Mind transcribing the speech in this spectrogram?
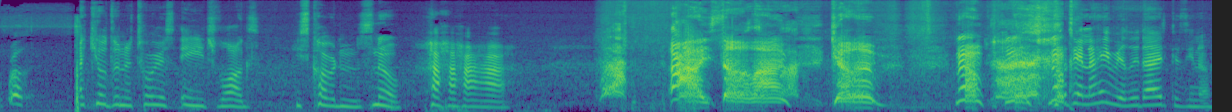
GoPro. I killed the notorious AH Vlogs. He's covered in the snow. Ha ha ha ha. ah, he's still alive! Kill him! No! no. Okay, now he really died because, you know.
